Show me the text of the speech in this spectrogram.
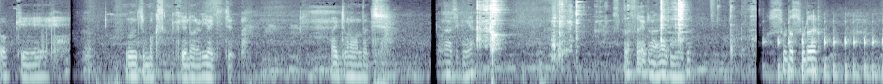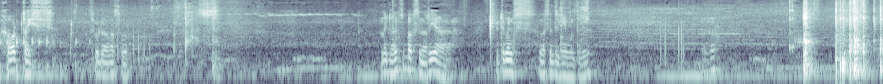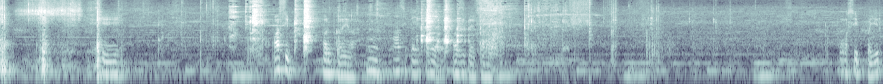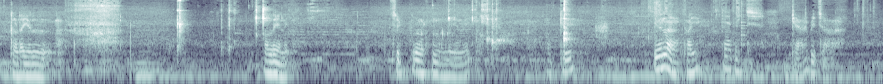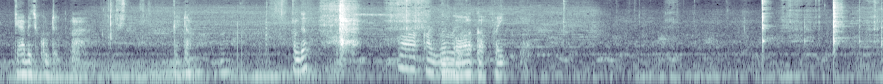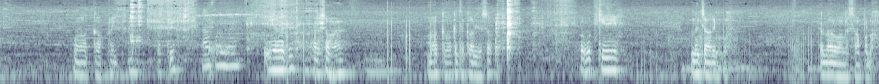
Okay lunch பாக்ஸ்க்கு எல்லாம் ready ஆயிடுச்சு. ஆயிடுச்சு மேடம் வந்தாச்சு. என்ன வச்சுக்கோங்க ஸ்பெஷல் ஐட்டம் நிறையா இருக்கும்போது சுட சுட ஹாட் ரைஸ் சுட சுட இன்னைக்கு லஞ்ச் பாக்ஸ் நிறையா விட்டமின்ஸ் எல்லாம் சேர்த்துருக்கீங்க உங்களுக்கு பாசி பருப்பு கரையலாம் பாசி பயிர் கிடையாது பாசி பயிர் கரை பாசி பயிர் கடையல். நல்ல எண்ணெய். நல்ல எண்ணெய் ஓகே இது என்ன காய் கேபேஜ் கேபேஜா கேபேஜ் கூட்டு கரெக்டா வந்து வாக்காய் வறுவல் வாழைக்காய் ஃப்ரை வாழைக்காய் ஃப்ரை ஓகே எனக்கு ரசம் மக்க மக்க தக்காளி ரசம் ஓகே. லஞ்ச் ஆரம்பிப்போம் எல்லோரும் வாங்க சாப்பிடலாம்.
